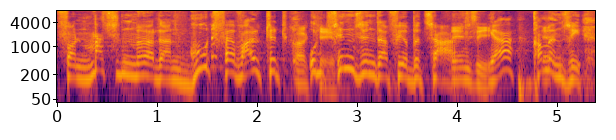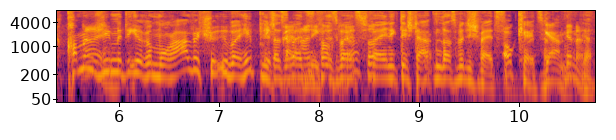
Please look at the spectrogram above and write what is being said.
von Massenmördern gut verwaltet okay. und Zinsen dafür bezahlt. Sehen Sie. Ja, kommen Sie. Kommen Nein. Sie mit Ihrer moralischen Überheblichkeit. Das war jetzt, das war jetzt Vereinigte Staaten, lassen wir die Schweiz. Okay, gerne. Genau. Ja.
